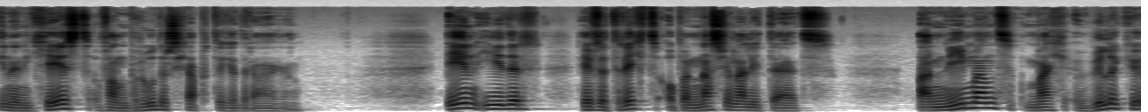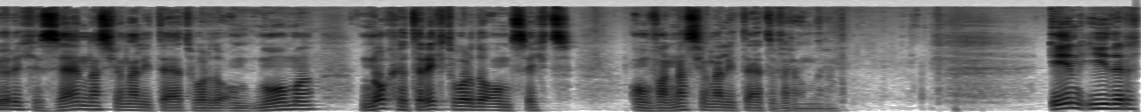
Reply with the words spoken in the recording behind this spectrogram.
in een geest van broederschap te gedragen. Eén ieder heeft het recht op een nationaliteit. Aan niemand mag willekeurig zijn nationaliteit worden ontnomen, noch het recht worden ontzegd om van nationaliteit te veranderen. Eén ieder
